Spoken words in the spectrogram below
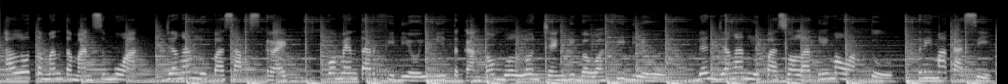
Halo teman-teman semua, jangan lupa subscribe, komentar video ini tekan tombol lonceng di bawah video, dan jangan lupa sholat lima waktu. Terima kasih.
